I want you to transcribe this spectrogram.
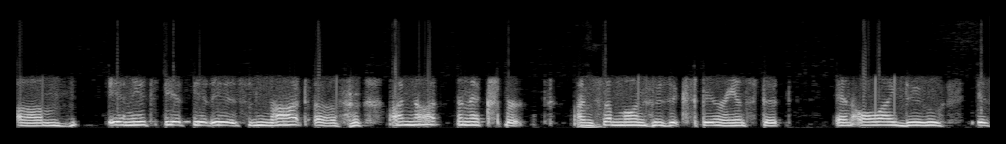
Um, and it it it is not. Uh, I'm not an expert. I'm mm-hmm. someone who's experienced it, and all I do is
